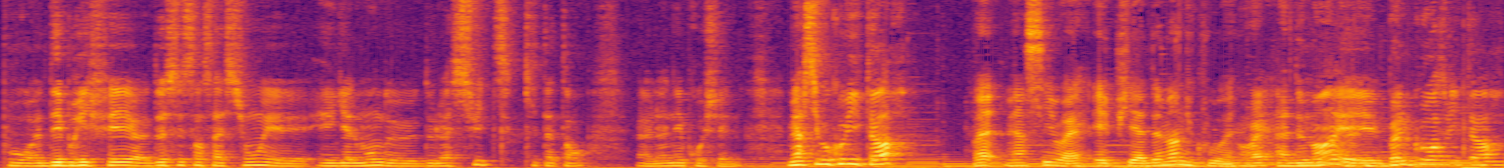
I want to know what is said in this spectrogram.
pour débriefer euh, de ces sensations et, et également de, de la suite qui t'attend euh, l'année prochaine. Merci beaucoup Victor. Ouais, merci, ouais. Et puis à demain, du coup, ouais. Ouais, à demain et bonne course Victor.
